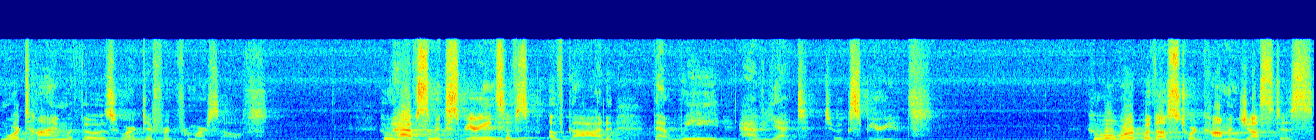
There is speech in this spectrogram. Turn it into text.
more time with those who are different from ourselves, who have some experiences of God that we have yet to experience, who will work with us toward common justice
